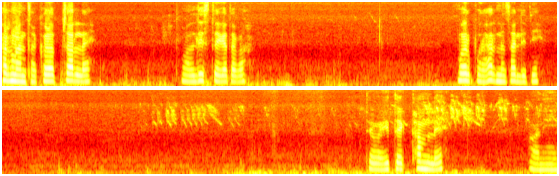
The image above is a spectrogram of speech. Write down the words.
हरणांचा कळप चाललाय. तुम्हाला दिसतंय का आता का भरपूर हरणं चालली ती. तेव्हा इथं एक थांबले आणि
